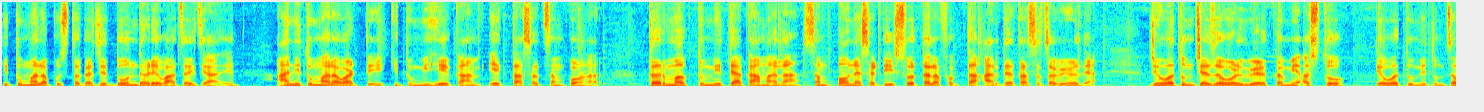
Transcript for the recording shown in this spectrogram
की तुम्हाला पुस्तकाचे दोन धडे वाचायचे आहेत आणि तुम्हाला वाटते की तुम्ही हे काम एक तासात संपवणार. तर मग तुम्ही त्या कामाला संपवण्यासाठी स्वतःला फक्त अर्ध्या तासाचा वेळ द्या. जेव्हा तुमच्याजवळ वेळ कमी असतो तेव्हा तुम्ही तुमचा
